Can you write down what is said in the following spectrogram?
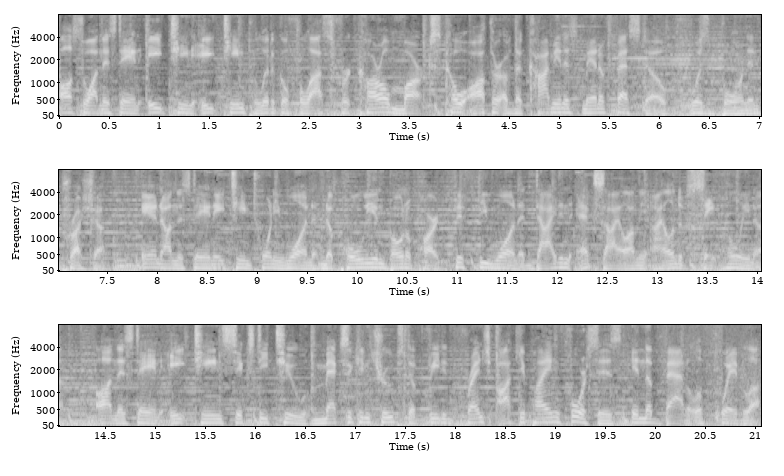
Also on this day in 1818, political philosopher Karl Marx, co author of the Communist Manifesto, was born in Prussia. And on this day in 1821, Napoleon Bonaparte, 51, died in exile on the island of St. Helena. On this day in 1862, Mexican troops defeated French occupying forces in the Battle of Puebla.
